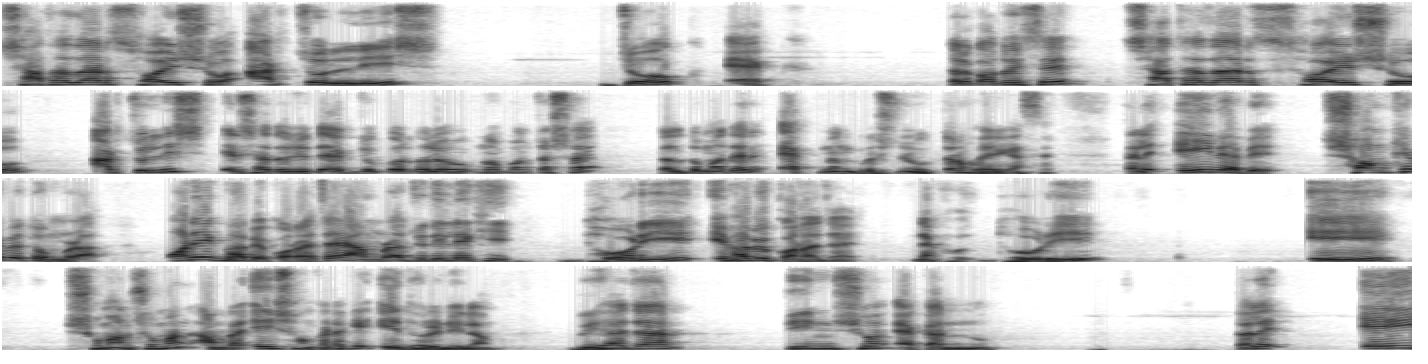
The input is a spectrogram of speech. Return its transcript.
সাত হাজার ছয়শো আটচল্লিশ যোগ এক। তাহলে কত হয়েছে? সাত হাজার ছয়শো আটচল্লিশ। এর সাথে যদি এক যোগ করো, তাহলে উনপঞ্চাশ হয়। তাহলে তোমাদের এক নং প্রশ্নের উত্তর হয়ে গেছে। তাহলে এইভাবে সংক্ষেপে তোমরা অনেকভাবে করা যায়। আমরা যদি লিখি, ধরি, এভাবে করা যায়। দেখো, ধরি, এ সমান সমান, আমরা এই সংখ্যাটাকে এ ধরে নিলাম, দুই হাজার তিনশো একান্ন। তাহলে এই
